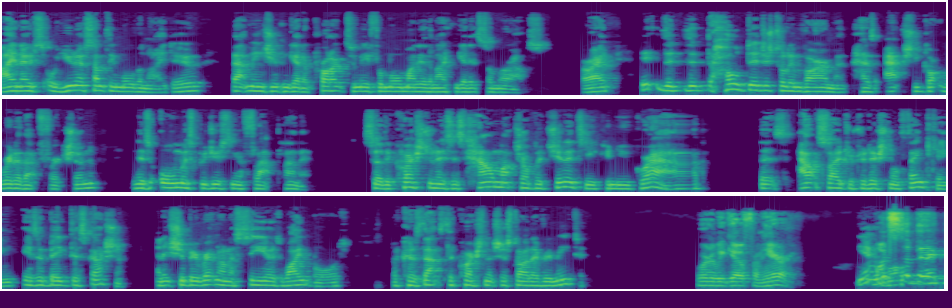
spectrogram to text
I know, or you know something more than I do. That means you can get a product to me for more money than I can get it somewhere else. All right. It, the, the, the whole digital environment has actually got rid of that friction and is almost producing a flat planet. So the question is, is how much opportunity can you grab that's outside your traditional thinking is a big discussion. And it should be written on a CEO's whiteboard because that's the question that should start every meeting. Where do we go from here? Yeah. What's the big?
